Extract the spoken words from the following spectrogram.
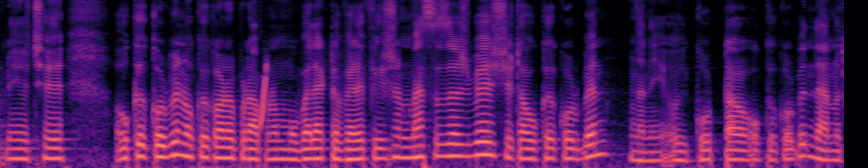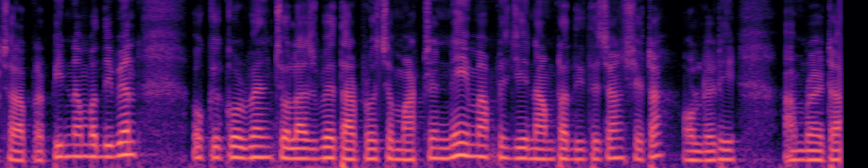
আপনি হচ্ছে ওকে করবেন। ওকে করার পরে আপনার মোবাইলে একটা ভেরিফিকেশন মেসেজ আসবে, সেটা ওকে করবেন। মানে ওই কোডটা ওকে করবেন দেন হচ্ছে আপনার পিন নাম্বার দিবেন ওকে করবেন, চলে আসবে। তারপর হচ্ছে মার্চেন্ট নেম আপনি যে নামটা দিতে চান সেটা অলরেডি আমরা এটা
